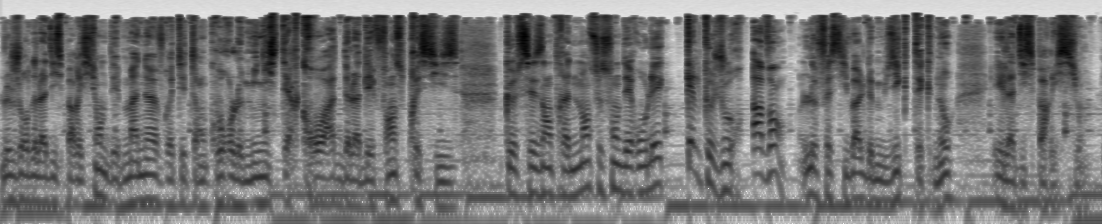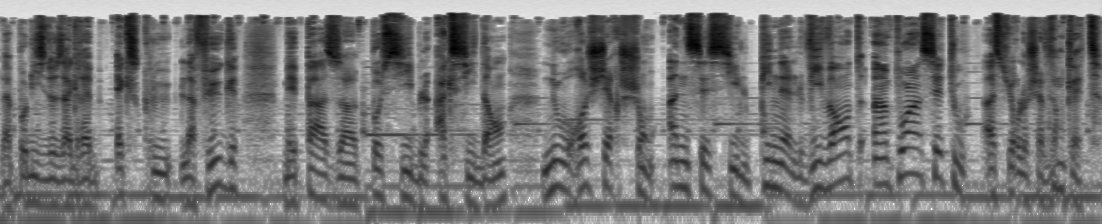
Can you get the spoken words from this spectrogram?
Le jour de la disparition, des manœuvres étaient en cours. Le ministère croate de la Défense précise que ces entraînements se sont déroulés quelques jours avant le festival de musique techno et la disparition. La police de Zagreb exclut la fugue, mais pas un possible accident. Nous recherchons Anne-Cécile Pinel vivante. Un point, c'est tout, assure le chef d'enquête.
